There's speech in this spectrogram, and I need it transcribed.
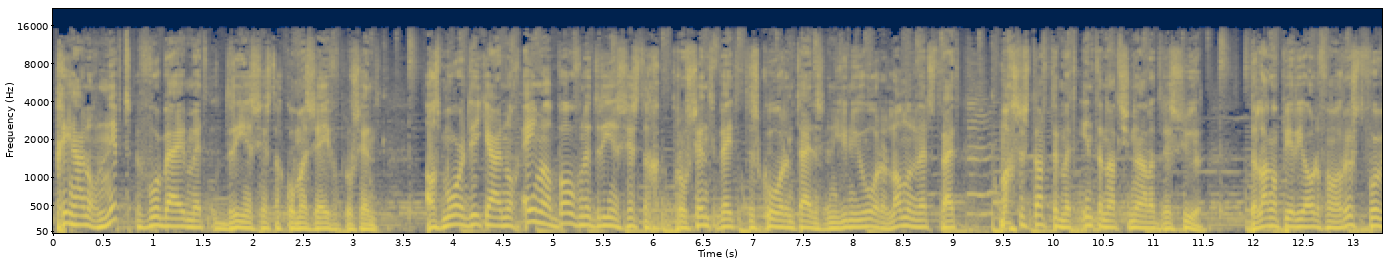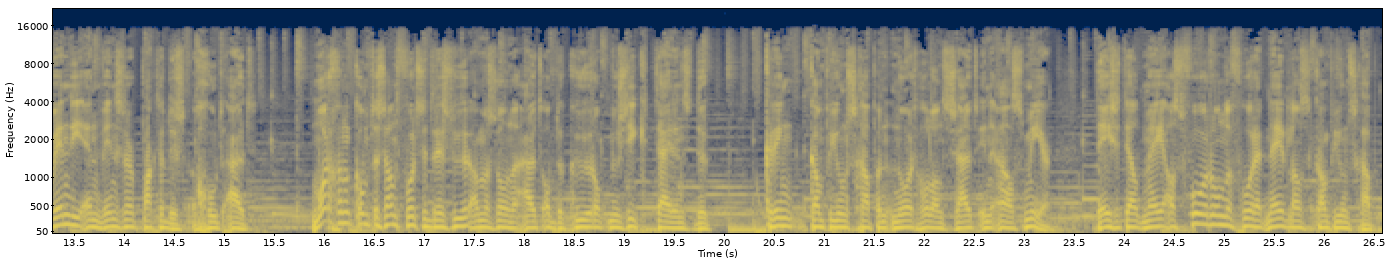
ging haar nog nipt voorbij met 63,7 procent. Als Moore dit jaar nog eenmaal boven de 63% weet te scoren... tijdens een junioren landenwedstrijd... mag ze starten met internationale dressuur. De lange periode van rust voor Wendy en Windsor pakte dus goed uit. Morgen komt de Zandvoortse dressuur Amazone uit op de kuur op muziek... tijdens de kringkampioenschappen Noord-Holland-Zuid in Aalsmeer. Deze telt mee als voorronde voor het Nederlandse kampioenschap.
